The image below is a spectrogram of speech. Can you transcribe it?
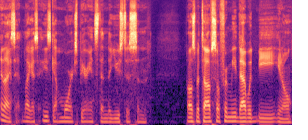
and I said, like I said, he's got more experience than the Justus and Prosvetov. So for me, that would be, you know,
